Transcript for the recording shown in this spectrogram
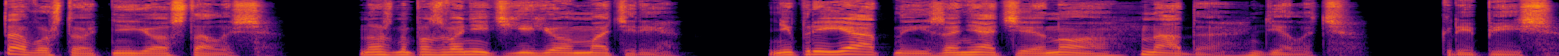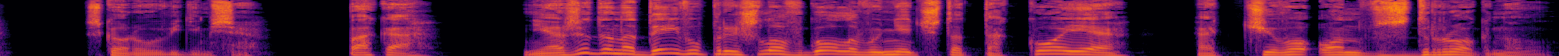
того, что от нее осталось. Нужно позвонить ее матери. Неприятные занятия, но надо делать. Крепись. Скоро увидимся. Пока. Неожиданно Дэйву пришло в голову нечто такое, от чего он вздрогнул.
